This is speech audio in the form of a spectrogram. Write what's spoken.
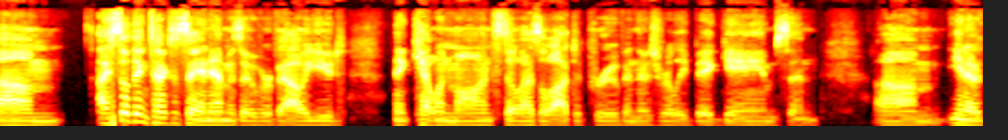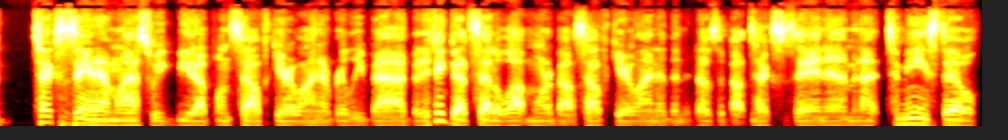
um, I still think Texas A&M is overvalued. I think Kellen Mond still has a lot to prove in those really big games, and um, you know Texas A&M last week beat up on South Carolina really bad, but I think that said a lot more about South Carolina than it does about Texas A&M. And I, to me, still,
